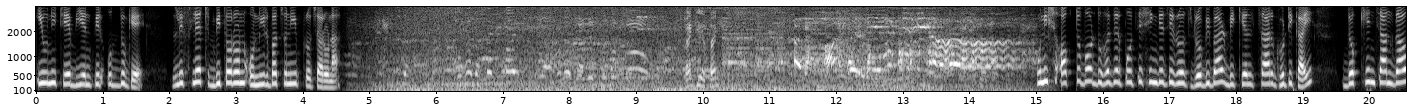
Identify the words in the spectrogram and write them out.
ইউনিটে বিএনপির উদ্যোগে লিফলেট বিতরণ ও নির্বাচনী প্রচারণা Thank you. Thank you. উনিশ অক্টোবর দু হাজার পঁচিশ ইংরেজি রোজ রবিবার বিকেল চার ঘটিকায় দক্ষিণ চান্দগাঁও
